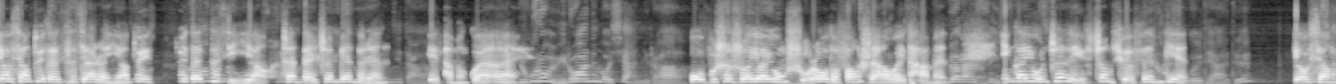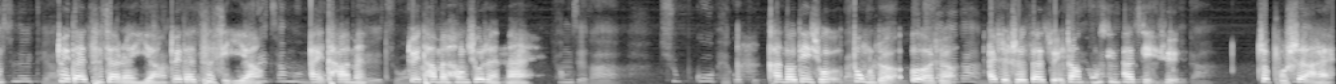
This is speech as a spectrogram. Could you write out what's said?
要像对待自家人一样，对对待自己一样，善待身边的人，给他们关爱。我不是说要用属肉的方式安慰他们，应该用真理正确分辨。要像对待自家人一样，对待自己一样，爱他们，对他们恒久忍耐。看到弟兄冻着、饿着，还只是在嘴上同情他几句，这不是爱。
